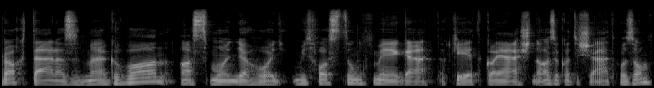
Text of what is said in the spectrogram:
Raktár az megvan, azt mondja, hogy mit hoztunk még át, a két kajás, na azokat is áthozom.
